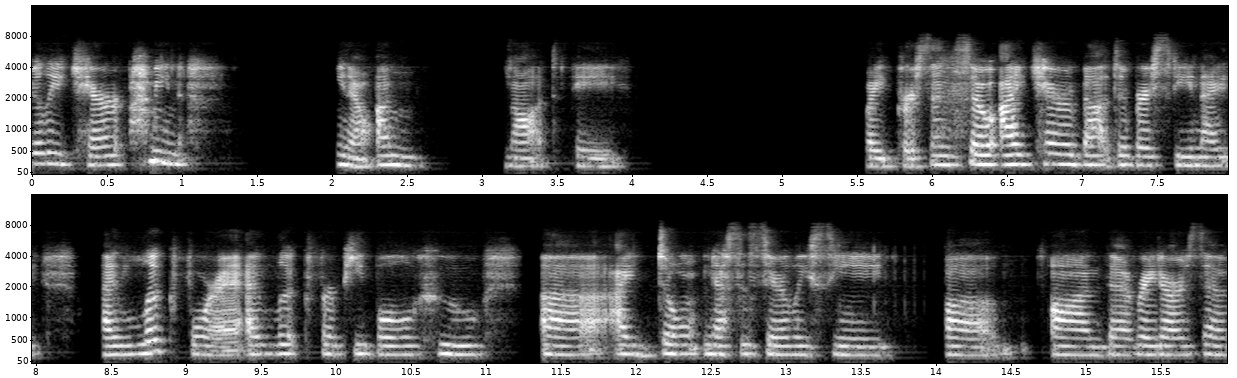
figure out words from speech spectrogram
really care i mean you know i'm not a white person. So I care about diversity and I I look for it. I look for people who uh, I don't necessarily see um, on the radars of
